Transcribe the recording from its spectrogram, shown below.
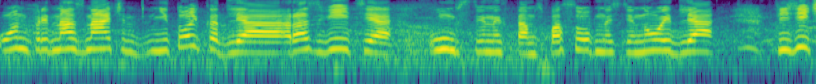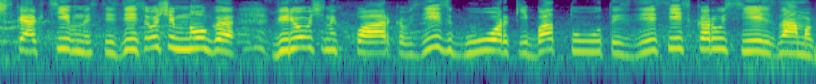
он предназначен не только для развития умственных там, способностей, но и для физической активности. Здесь очень много веревочных парков, здесь горки, батуты, здесь есть карусель, замок.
